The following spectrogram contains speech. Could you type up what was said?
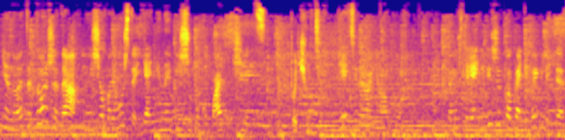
Не, ну это тоже, да. Но еще потому, что я ненавижу покупать джинсы. Почему? Терпеть этого не могу. Потому что я не вижу, как они выглядят.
